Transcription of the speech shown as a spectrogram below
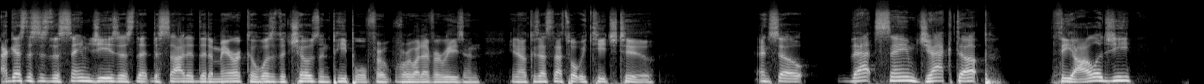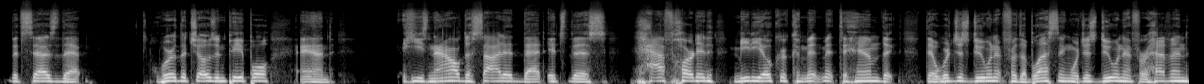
I guess this is the same Jesus that decided that America was the chosen people for, for whatever reason, you know, because that's that's what we teach too. And so that same jacked up theology that says that we're the chosen people and he's now decided that it's this half-hearted mediocre commitment to him that that we're just doing it for the blessing. We're just doing it for heaven.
